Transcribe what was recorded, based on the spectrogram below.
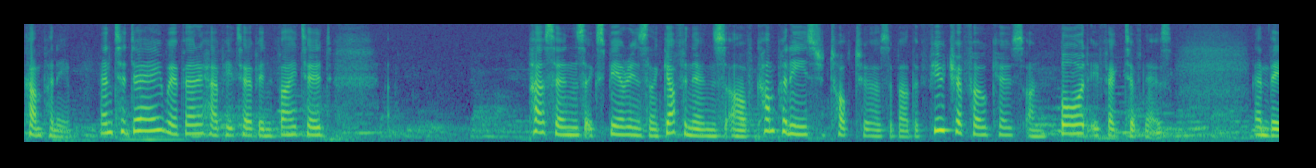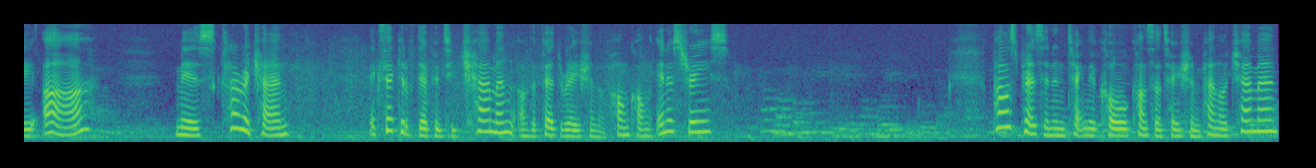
company. And today, we're very happy to have invited persons experienced in the governance of companies to talk to us about the future focus on board effectiveness. And they are Ms. Clara Chan, Executive Deputy Chairman of the Federation of Hong Kong Industries, past President Technical Consultation Panel Chairman,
